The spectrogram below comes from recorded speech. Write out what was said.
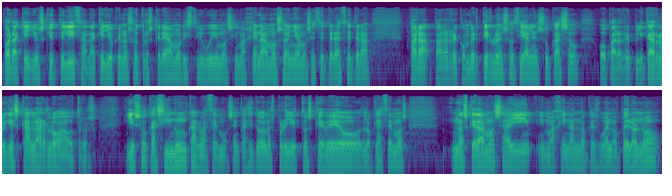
por aquellos que utilizan aquello que nosotros creamos, distribuimos, imaginamos, soñamos, etcétera, etcétera, para, para, reconvertirlo en social en su caso o para replicarlo y escalarlo a otros. Y eso casi nunca lo hacemos. En casi todos los proyectos que veo, lo que hacemos, nos quedamos ahí imaginando que es bueno, pero no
